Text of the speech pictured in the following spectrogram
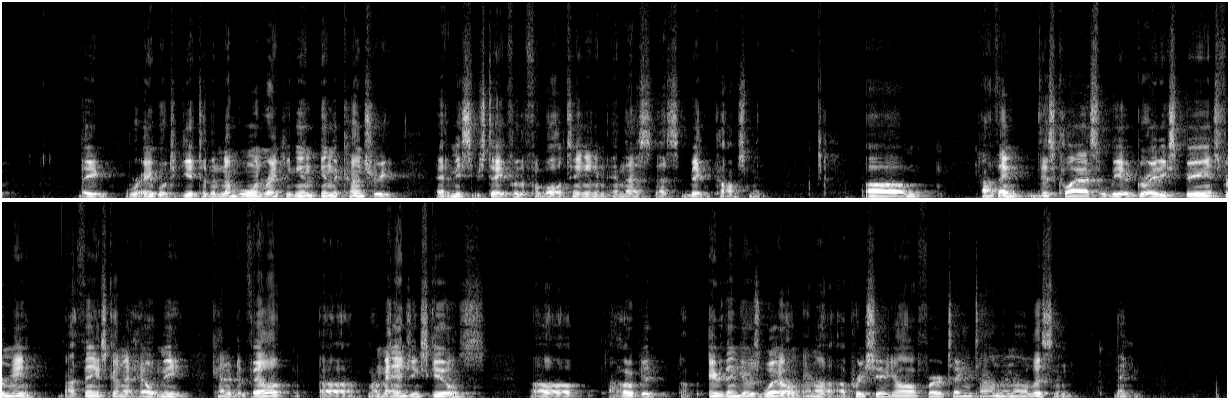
they were able to get to the number one ranking in, in the country at Mississippi State for the football team, and that's that's a big accomplishment. Um, I think this class will be a great experience for me. I think it's going to help me kind of develop uh, my managing skills. Uh, I hope it everything goes well, and I appreciate y'all for taking time and uh, listening. Thank you.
